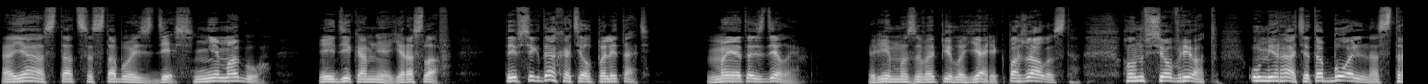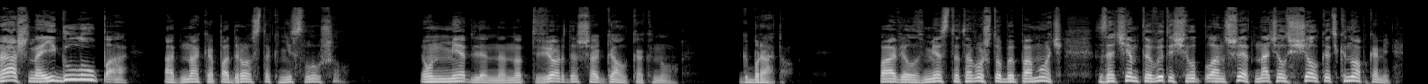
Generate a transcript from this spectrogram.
А я остаться с тобой здесь не могу. Иди ко мне, Ярослав. Ты всегда хотел полетать. Мы это сделаем. Римма завопила Ярик, «Пожалуйста! Он все врет! Умирать — это больно, страшно и глупо!» Однако подросток не слушал. Он медленно, но твердо шагал к окну, к брату. Павел, вместо того, чтобы помочь, зачем-то вытащил планшет, начал щелкать кнопками —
